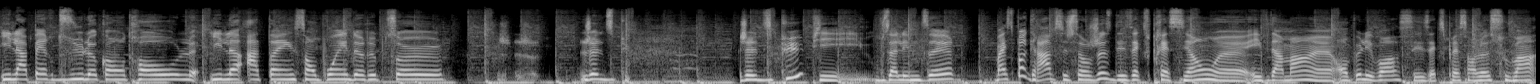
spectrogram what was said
Il a perdu le contrôle. Il a atteint son point de rupture. Je, le dis plus. Je le dis plus, puis vous allez me dire, ben c'est pas grave, ce sont juste des expressions. Euh, évidemment, euh, on peut les voir ces expressions-là souvent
